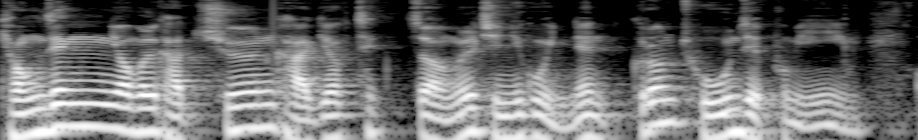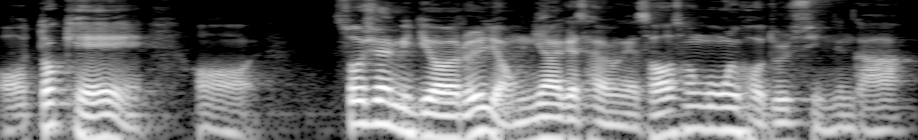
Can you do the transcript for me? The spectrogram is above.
경쟁력을 갖춘 가격 책정을 지니고 있는 그런 좋은 제품이 어떻게 어, 소셜 미디어를 영리하게 사용해서 성공을 거둘 수 있는가?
